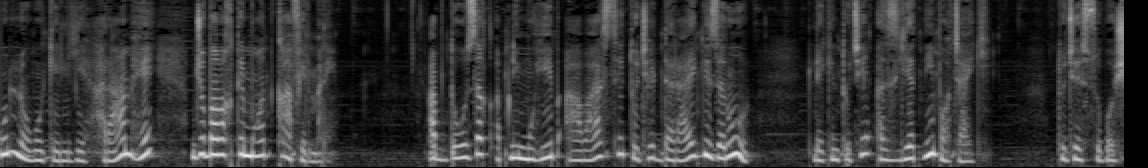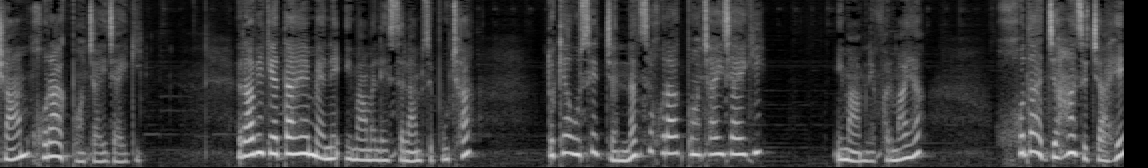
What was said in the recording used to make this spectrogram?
ان لوگوں کے لیے حرام ہے جو بوقت موت کافر مرے اب دوزق اپنی محیب آواز سے تجھے ڈرائے گی ضرور، لیکن تجھے اذیت نہیں پہنچائے گی۔ تجھے صبح و شام خوراک پہنچائی جائے گی۔ راوی کہتا ہے، میں نے امام علیہ السلام سے پوچھا، تو کیا اسے جنت سے خوراک پہنچائی جائے گی؟ امام نے فرمایا، خدا جہاں سے چاہے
